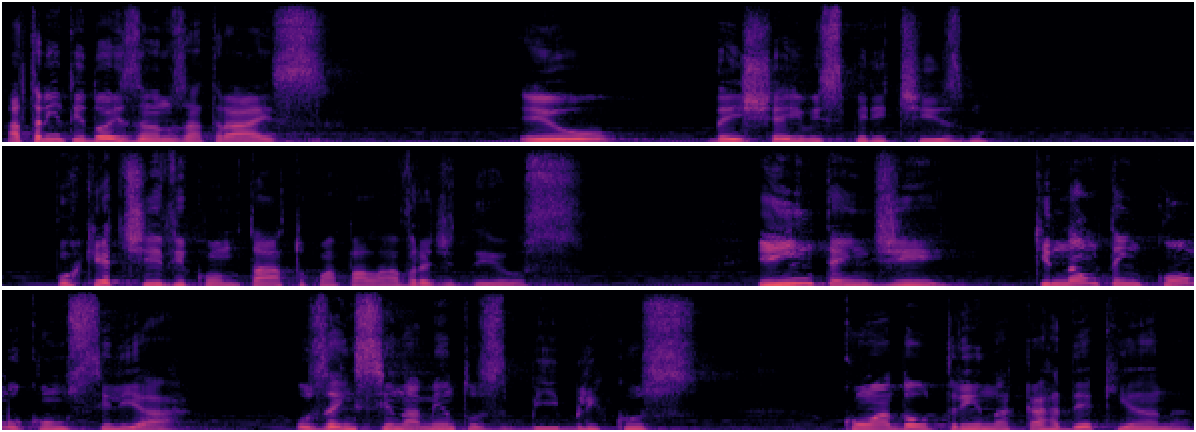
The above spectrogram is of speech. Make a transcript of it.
Há 32 anos atrás, eu deixei o Espiritismo, porque tive contato com a palavra de Deus e entendi que não tem como conciliar os ensinamentos bíblicos com a doutrina kardeciana.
